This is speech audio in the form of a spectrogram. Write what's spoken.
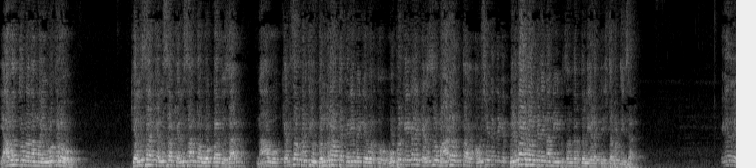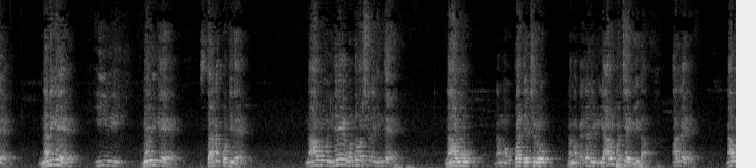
ಯಾವತ್ತೂ ನಮ್ಮ ಯುವಕರು ಕೆಲಸ ಕೆಲಸ ಕೆಲಸ ಅಂತ ಹೋಗ್ಬಾರ್ದು ಸರ್. ನಾವು ಕೆಲಸ ಕೊಡ್ತೀವಿ ಬಲ್ರ ಅಂತ ಕರಿಬೇಕೇ ಹೊರತು. ಒಬ್ಬರ ಕೈಗಳೇ ಕೆಲಸ ಮಾಡೋ ಅಂತ ಅವಶ್ಯಕತೆಗೆ ಬಿಡಬಾರ್ದು ಅಂತೇಳಿ ನಾನು ಈ ಸಂದರ್ಭದಲ್ಲಿ ಹೇಳಕ್ಕೆ ಇಷ್ಟಪಡ್ತೀನಿ ಸರ್. ಯಾಕಂದ್ರೆ ನನಗೆ ಈ ವೇದಿಕೆ ಸ್ಥಾನ ಕೊಟ್ಟಿದೆ. ನಾವು ಇದೇ ಒಂದು ವರ್ಷದ ಹಿಂದೆ ನಾವು ನಮ್ಮ ಉಪಾಧ್ಯಕ್ಷರು, ನಮ್ಮ ಖಜಾಂಚಿಗಳು ಯಾರೂ ಪರಿಚಯ ಇರಲಿಲ್ಲ. ಆದ್ರೆ ನಾವು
